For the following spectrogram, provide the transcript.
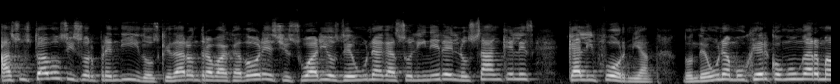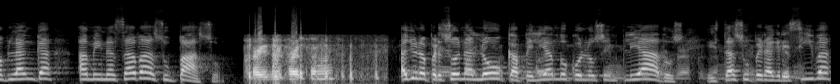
Asustados y sorprendidos quedaron trabajadores y usuarios de una gasolinera en Los Ángeles, California, donde una mujer con un arma blanca amenazaba a su paso. Hay una persona loca peleando con los empleados, está súper agresiva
